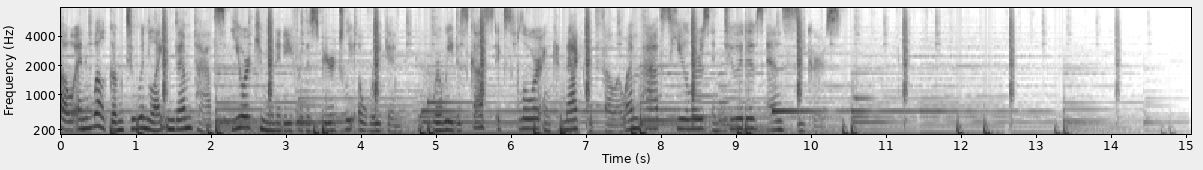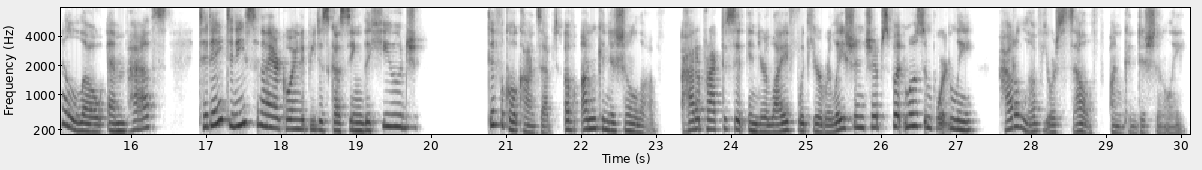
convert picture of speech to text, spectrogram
Hello, and welcome to Enlightened Empaths, your community for the spiritually awakened, where we discuss, explore, and connect with fellow empaths, healers, intuitives, and seekers. Hello, empaths. Today, Denise and I are going to be discussing the huge, difficult concept of unconditional love, how to practice it in your life with your relationships, but most importantly, how to love yourself unconditionally.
